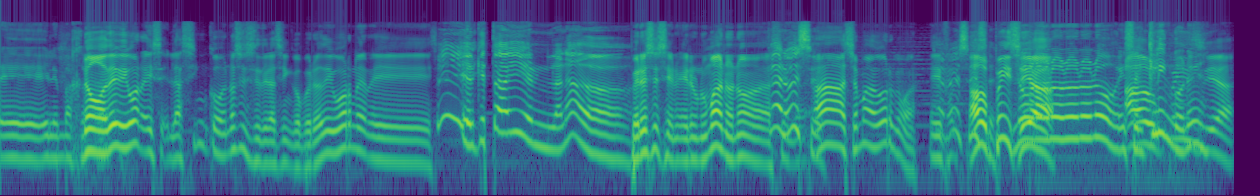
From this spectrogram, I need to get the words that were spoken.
eh, el embajador. No, David Warner es la 5, no sé si es de la 5, pero David Warner. Eh, Sí, el que está ahí en la nada. Pero ese era un humano, ¿no? Claro, Así- ese. Ah, se llamaba Gorgoma. Claro, ese, ese. Auspicia. No, no, no, no, no, es el Klingon, ¿eh?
